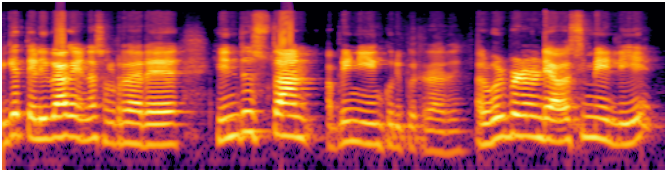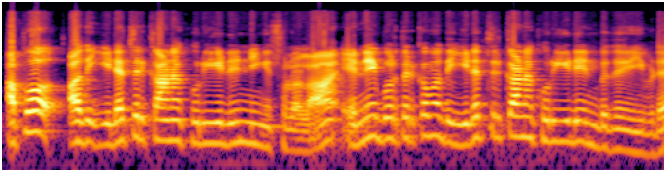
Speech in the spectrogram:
மிக தெளிவாக என்ன சொல்கிறாரு ஹிந்துஸ்தான் அப்படின்னு ஏன் குறிப்பிடுறாரு? அது குறிப்பிட வேண்டிய அவசியமே இல்லையே. அப்போ அது இடத்திற்கான குறியீடுன்னு நீங்க சொல்லலாம். என்னை பொறுத்தவரைக்கும் அது இடத்திற்கான குறியீடு என்பதை விட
